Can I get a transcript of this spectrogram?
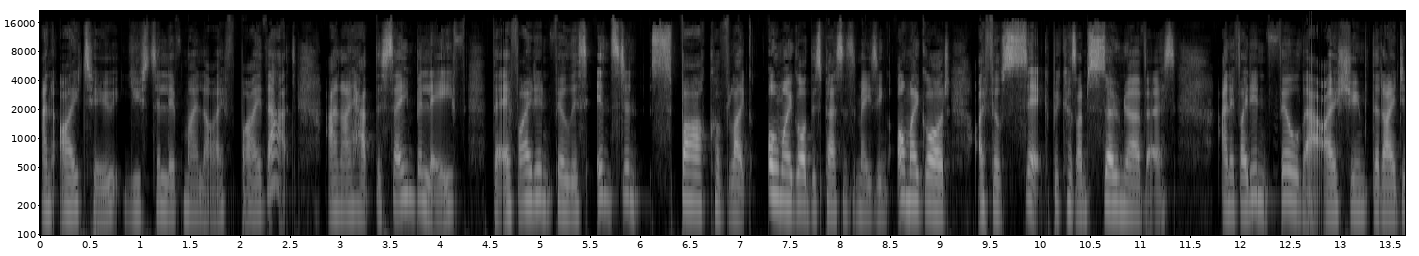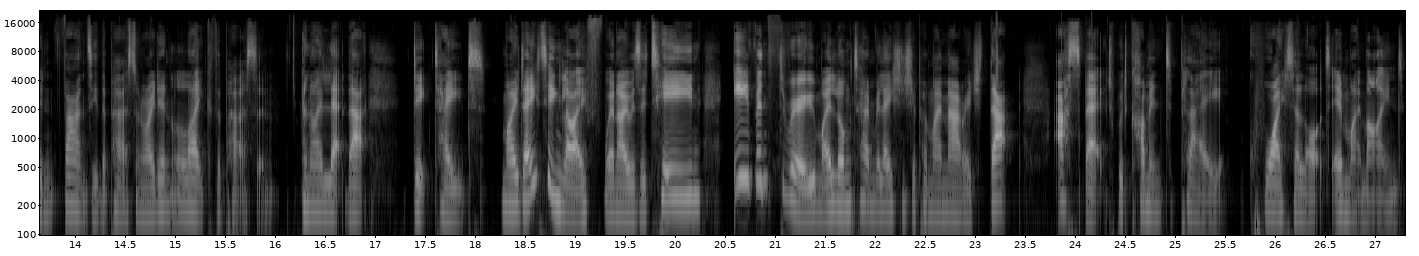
and I too used to live my life by that. And I had the same belief that if I didn't feel this instant spark of like, oh my God, this person's amazing. Oh my God, I feel sick because I'm so nervous. And if I didn't feel that, I assumed that I didn't fancy the person or I didn't like the person. And I let that dictate my dating life when I was a teen, even through my long term relationship and my marriage. That aspect would come into play quite a lot in my mind.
